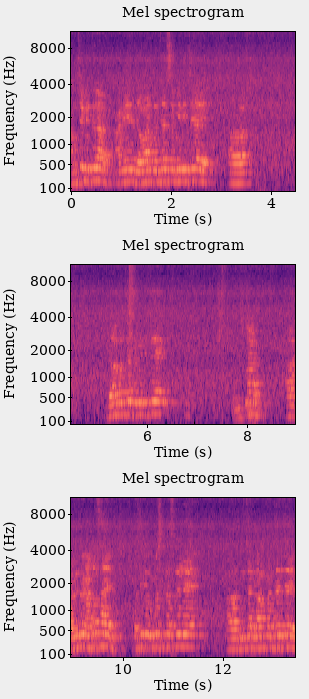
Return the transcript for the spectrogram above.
आमचे मित्र आणि जवाहर पंचायत समितीचे जवाहर पंचायत समितीचे रवींद्र घाटल साहेब तसेच उपस्थित असलेले तुमच्या ग्रामपंचायतचे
